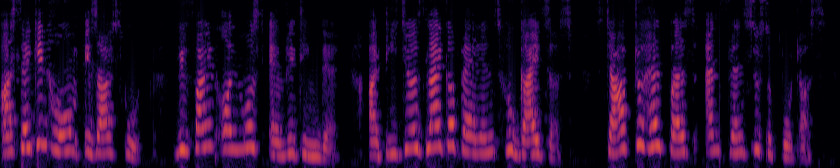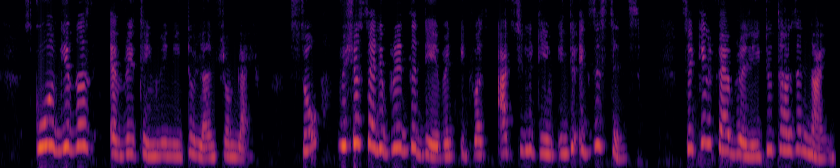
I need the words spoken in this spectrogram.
Our second home is our school. We find almost everything there. Our teachers like our parents who guides us, staff to help us and friends to support us. School gives us everything we need to learn from life. So we should celebrate the day when it was actually came into existence. 2nd February 2009,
